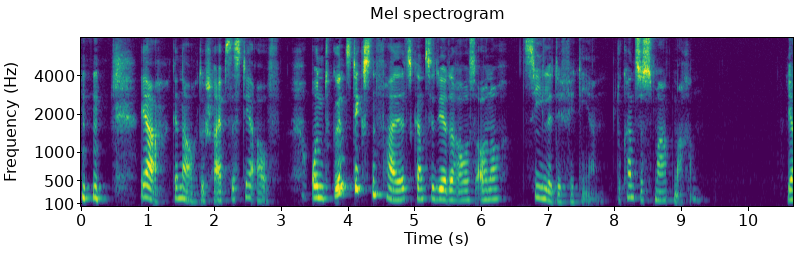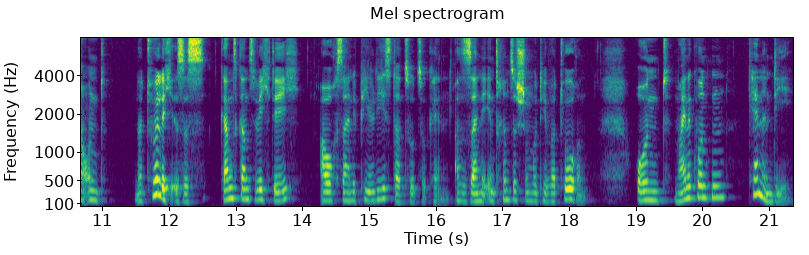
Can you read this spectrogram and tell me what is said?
ja, genau, du schreibst es dir auf. Und günstigstenfalls kannst du dir daraus auch noch Ziele definieren. Du kannst es smart machen. Ja, und natürlich ist es ganz, ganz wichtig, auch seine PLDs dazu zu kennen, also seine intrinsischen Motivatoren. Und meine Kunden kennen die.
